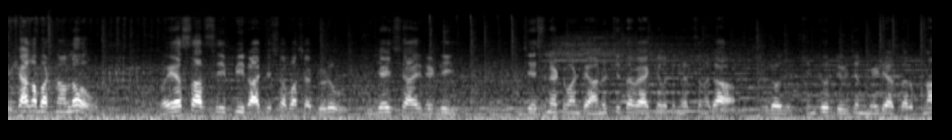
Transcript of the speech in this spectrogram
విశాఖపట్నంలో వైఎస్ఆర్సీపీ రాజ్యసభ సభ్యుడు విజయసాయి రెడ్డి చేసినటువంటి అనుచిత వ్యాఖ్యలకు నిరసనగా ఈరోజు చింతూరు డివిజన్ మీడియా తరఫున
